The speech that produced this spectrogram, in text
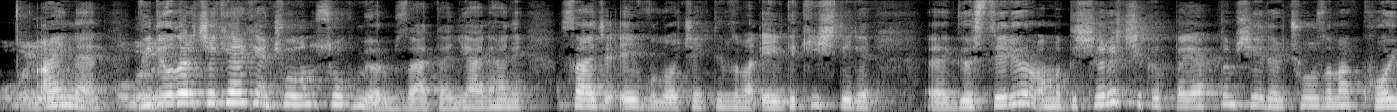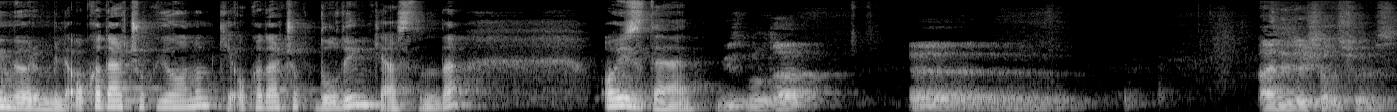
ona Aynen. onlara- Videoları çekerken çoğunu sokmuyorum zaten. Yani hani sadece ev vlogu çektiğim zaman evdeki işleri e, gösteriyorum ama dışarı çıkıp da yaptığım şeyleri çoğu zaman koymuyorum bile. O kadar çok yoğunum ki, o kadar çok doluyum ki aslında. O yüzden Biz burada eee ailecek çalışıyoruz.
